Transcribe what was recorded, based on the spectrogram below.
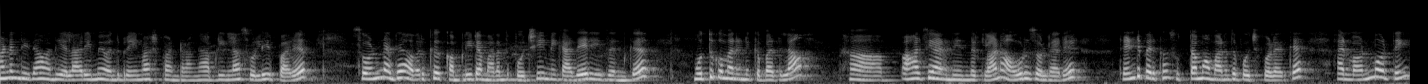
ஆனந்தி தான் வந்து எல்லாரையுமே வந்து பிரெயின் வாஷ் பண்ணுறாங்க அப்படின்லாம் சொல்லியிருப்பார். சொன்னது அவருக்கு கம்ப்ளீட்டாக மறந்து போச்சு. இன்றைக்கி அதே ரீசனுக்கு முத்துக்குமரனுக்கு பதிலாக ஆர்ஜி ஆனந்தி இருந்திருக்கலான்னு அவரும் சொல்கிறாரு ரெண்டு பேருக்கும் சுத்தமாக மறந்து போச்சு போல இருக்கு. And one more thing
